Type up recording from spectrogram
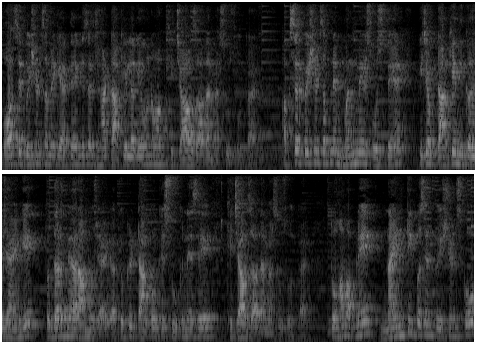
बहुत से पेशेंट्स हमें कहते हैं कि, सर, जहाँ टाके लगे हो, ना वहाँ खिंचाव ज़्यादा महसूस होता है। अक्सर पेशेंट्स अपने मन में सोचते हैं कि जब टाके निकल जाएँगे तो दर्द में आराम हो जाएगा, क्योंकि टाकों के सूखने से खिंचाव ज़्यादा महसूस होता है। तो हम अपने 90 परसेंट पेशेंट्स को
